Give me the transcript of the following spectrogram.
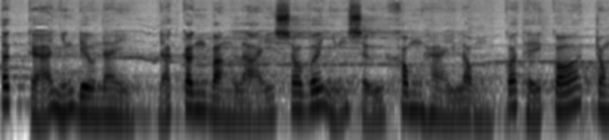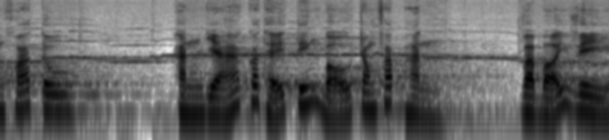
Tất cả những điều này đã cân bằng lại so với những sự không hài lòng có thể có trong khóa tu. Hành giả có thể tiến bộ trong pháp hành, và bởi vì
